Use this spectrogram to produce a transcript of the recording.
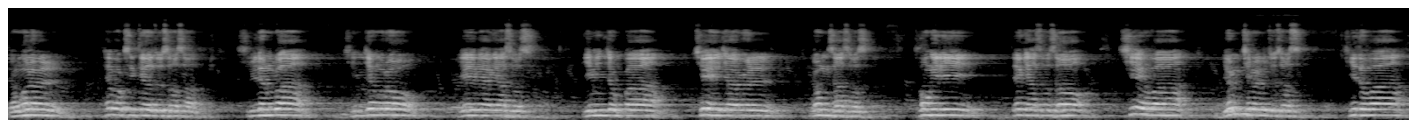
영혼을 회복시켜 주소서. 신령과 진정으로 예배하게 하소서. 이 민족과 죄의 자악을 용서하소서. 통일이 되게 하소서 지혜와 명철을 주소서. 기도와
